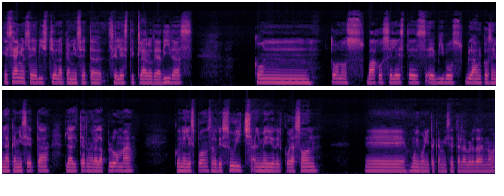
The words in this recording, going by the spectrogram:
Ese año se vistió la camiseta celeste claro de Adidas, con tonos bajos celestes, eh, vivos blancos en la camiseta, la alterna era la ploma, con el sponsor de Zurich al medio del corazón. Eh, muy bonita camiseta, la verdad, ¿no?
